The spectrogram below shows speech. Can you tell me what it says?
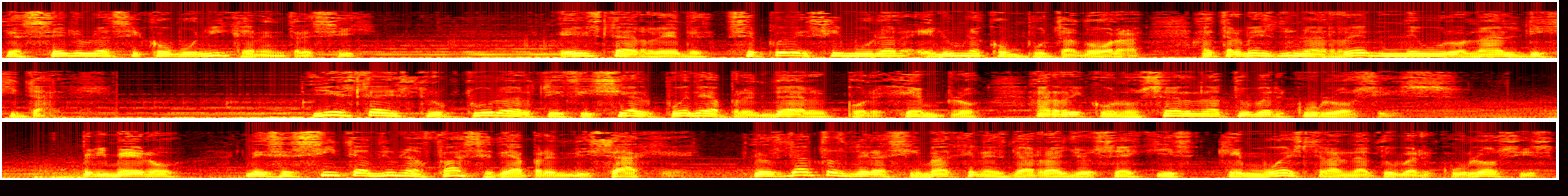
las células se comunican entre sí. Esta red se puede simular en una computadora a través de una red neuronal digital. Y esta estructura artificial puede aprender, por ejemplo, a reconocer la tuberculosis. Primero, necesita de una fase de aprendizaje. Los datos de las imágenes de rayos X que muestran la tuberculosis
